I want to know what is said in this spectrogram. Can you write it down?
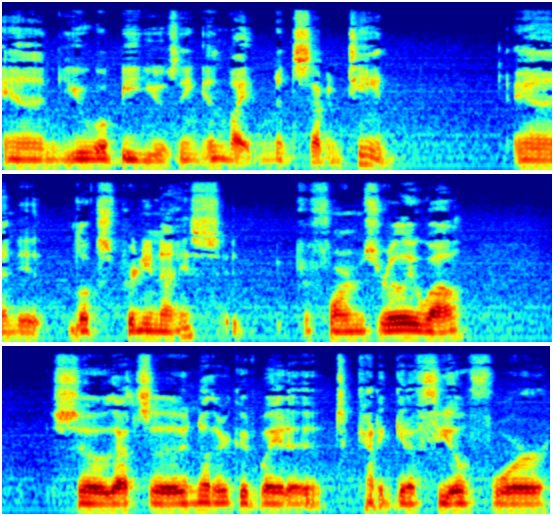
and you will be using Enlightenment 17. And it looks pretty nice. It performs really well. So that's a, another good way to, to kind of get a feel for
